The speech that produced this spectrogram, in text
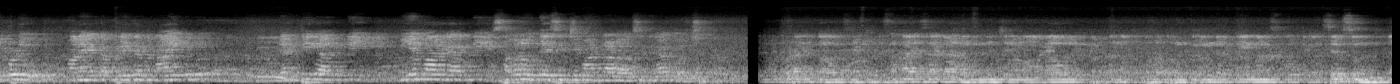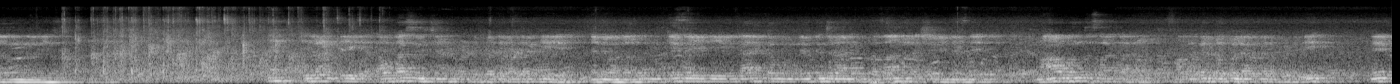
ఇప్పుడు మన యొక్క ప్రీతమ నాయకులు ఎంపీ గారిని బిఎంఆర్ గారిని సభను ఉద్దేశించి మాట్లాడవలసిందిగా కోరుచున్నాం నడపడానికి కావాల్సినటువంటి సహాయ సహకారాలు అందించిన మా కావాలి పట్టణ పుర ప్రముఖులందరికీ మనస్ఫూర్తిగా శిరస్సు ఇలాంటి అవకాశం ఇచ్చినటువంటి ప్రజలందరికీ ధన్యవాదాలు. ముఖ్యంగా ఈ కార్యక్రమం నిర్వహించడానికి ప్రధాన లక్ష్యం ఏంటంటే నా వంతు సహకారం మా దగ్గర డబ్బులు లేకపోయినప్పటికీ నేను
